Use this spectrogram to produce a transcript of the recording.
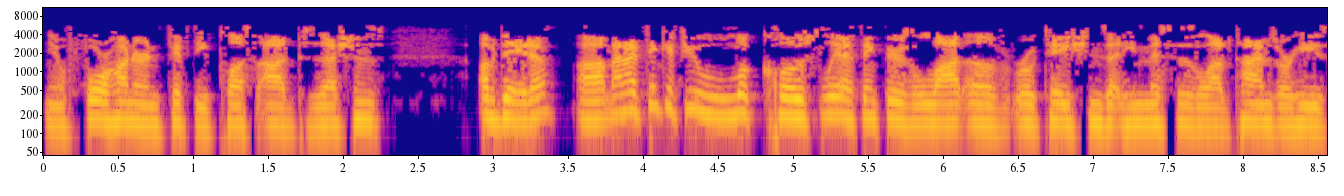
you know 450 plus odd possessions of data. Um, and I think if you look closely, I think there's a lot of rotations that he misses a lot of times where he's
